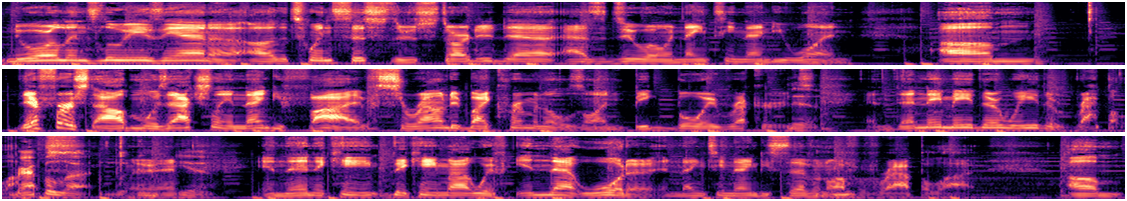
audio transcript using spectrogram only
New Orleans, Louisiana. Uh, the twin sisters started uh, as a duo in 1991. Um, their first album was actually in 95, Surrounded by Criminals on Big Boy Records. Yeah. And then they made their way to Rap A Lot. rap a lot. Alright. Yeah, And then it came they came out with In That Water in 1997 Mm-hmm. off of Rap A Lot. Um,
